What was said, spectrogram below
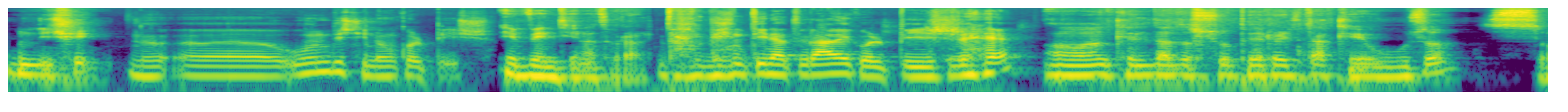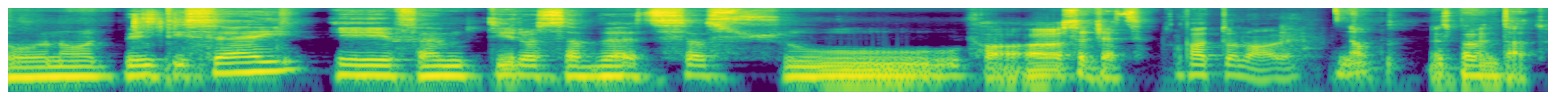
11 No, eh, 11 non colpisce. e 20 naturali. 20 naturale colpisce. Ho anche il dado superiorità che uso. Sono 26 e fai un tiro a salvezza su oh, saggezza. Ho fatto 9. No, è spaventato.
